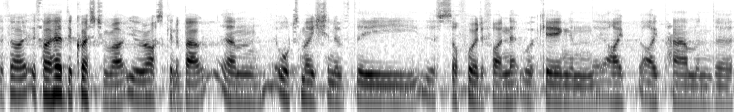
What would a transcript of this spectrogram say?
If I, if I heard the question right, you were asking about um, automation of the, the software-defined networking and the IPAM and the,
